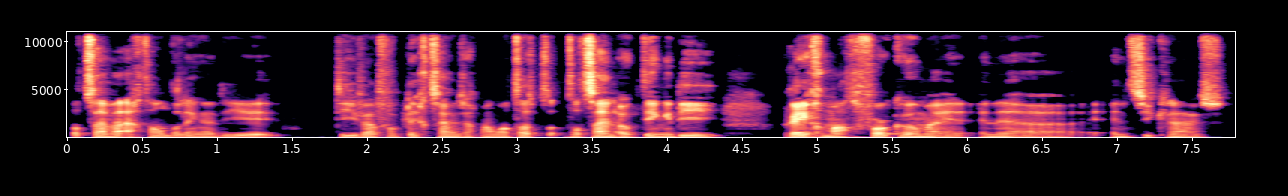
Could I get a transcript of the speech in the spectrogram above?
Dat zijn wel echt handelingen die, die wel verplicht zijn, zeg maar. Want dat, dat zijn ook dingen die regelmatig voorkomen in, in, uh, in het ziekenhuis.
